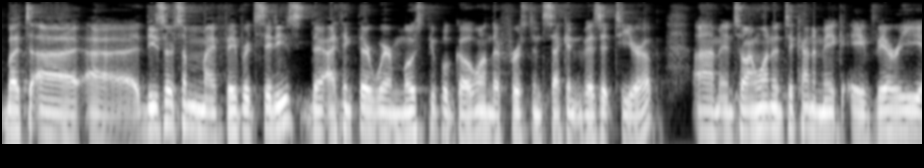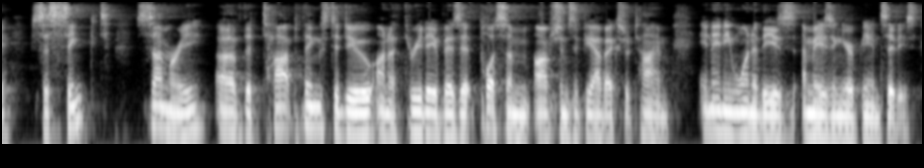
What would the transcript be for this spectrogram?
but uh, uh, these are some of my favorite cities. They're, I think they're where most people go on their first and second visit to Europe, um, and so I wanted to kind of make a very succinct summary of the top things to do on a three day visit, plus some options if you have extra time in any one of these amazing European cities.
